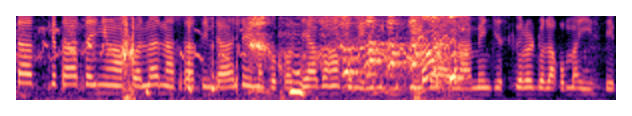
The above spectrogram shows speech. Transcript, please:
tat- katatay niya nga pala, nasa tindahan siya yung nagbabati. Habang ako bahay namin, Diyos ko Lord, wala akong maisip.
